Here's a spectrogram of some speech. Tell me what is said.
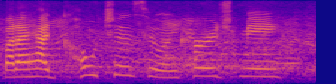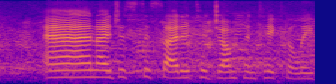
but I had coaches who encouraged me, and I just decided to jump and take the leap.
